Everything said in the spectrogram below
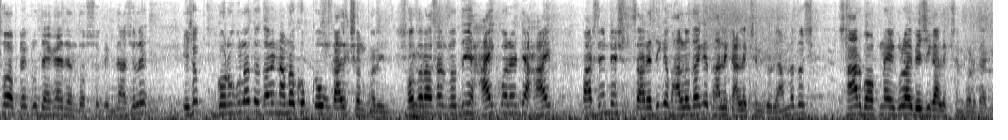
সফট একটু দেখায় দেন দর্শকদের। যে আসলে এসব গরুগুলা তো ধরেন আমরা খুব কম কালেকশন করি। সচরাচর যদি হাই কোয়ালিটি হাই পার্সেন্টেজ চারিদিকে ভালো থাকে তাহলে কালেকশন করি। আমরা তো সার বকনা এগুলাই বেশি কালেকশন করে থাকি।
